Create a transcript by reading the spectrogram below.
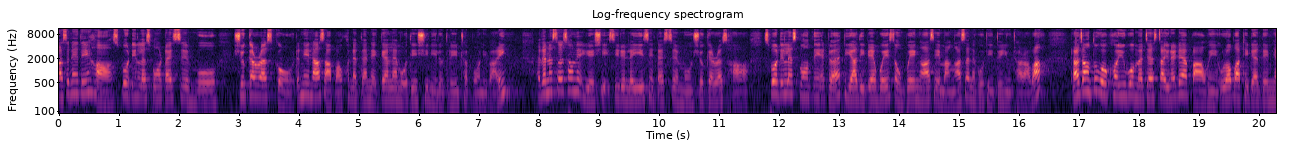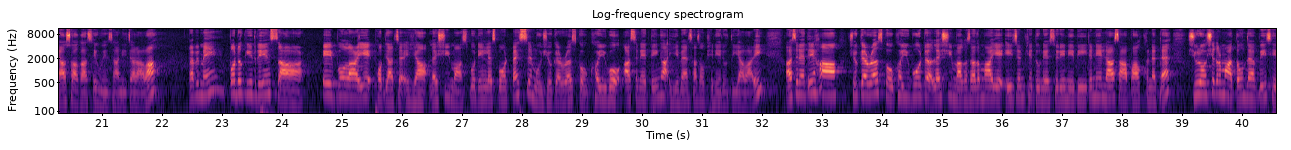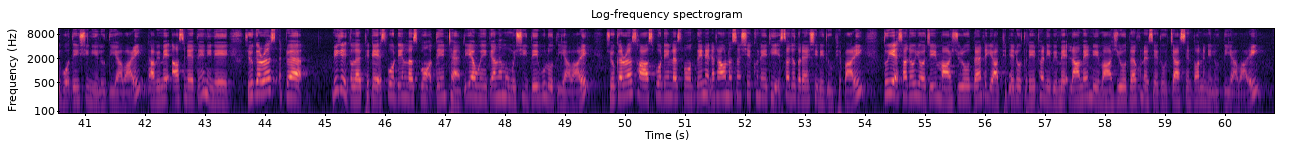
အာဆင်နယ်တင်းဟာ Sporting Lisbon တိုက်စစ်မှု Sugaras ကိုတနေ့လားစာပေါင်း9တန်းနဲ့ကန်လန်မှုအသင်းရှိနေလို့သတင်းထွက်ပေါ်နေပါတယ်။အသက်26နှစ်အရွယ်ရှိစီရင်လက်ရေးစင်တိုက်စစ်မှု Sugaras ဟာ Sporting Lisbon အသင်းအတွက်တရားဒီပြိုင်ပွဲစုံပွဲ90မှာ52ဂိုးထိသွင်းယူထားတာပါ။ဒါကြောင့်သူ့ကိုခေါ်ယူဖို့ Manchester United အပါအဝင်ဥရောပထိပ်တန်းအသင်းများစွာကစိတ်ဝင်စားနေကြတာပါ။ဒါပေမဲ့ပေါ်တူဂီသတင်းစာ အေဘိုလာရဲ့ဖော်ပြချက်အရလက်ရှိမှာ Sporting Lisbon တိုက်စစ်မှု Jokeres ကိုခေါ်ယူဖို့ Arsenal တင်းကအရေးပန်းစားဆုံးဖြစ်နေလို့သိရပါတယ်။ Arsenal တင်းဟာ Jokeres ကိုခေါ်ယူဖို့အတွက်လက်ရှိမှာကစားသမားရဲ့ agent ဖြစ်သူနဲ့ဆွေးနွေးနေပြီးတနေ့လားစာပေါင်း9တန်းယူရို8.3တန်းပေးချေဖို့အသင်းရှိနေလို့သိရပါတယ်။ဒါပေမဲ့ Arsenal တင်းအနေနဲ့ Jokeres အတွက် မိခင်ကလပ်ဖြစ်တဲ့ Sporting Lisbon အသင်းထံတရားဝင်ကမ်းလှမ်းမှုမရှိသေးဘူးလို့သိရပါတယ်။ Jokeres ဟာ Sporting Lisbon အသင်းနဲ့2028ခုနှစ်အထိစာချုပ်တန်းရှိနေသူဖြစ်ပါတယ်။သူရဲ့စာချုပ်ရော်ကြေးမှာယူရိုတန်း100ဖြစ်တယ်လို့သတင်းထွက်နေပေမဲ့လာမယ့်နေ့မှာယူရိုတန်း80သို့ကျဆင်းသွားနိုင်တယ်လို့သိရပါတယ်။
